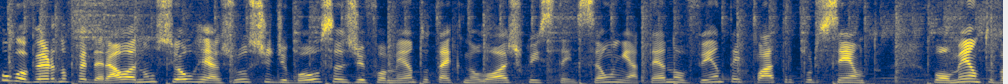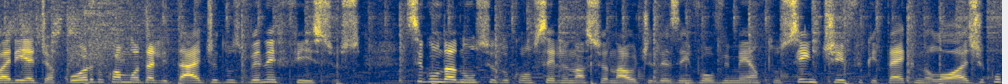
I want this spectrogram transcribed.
O governo federal anunciou reajuste de bolsas de fomento tecnológico e extensão em até 94%. O aumento varia de acordo com a modalidade dos benefícios. Segundo anúncio do Conselho Nacional de Desenvolvimento Científico e Tecnológico,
